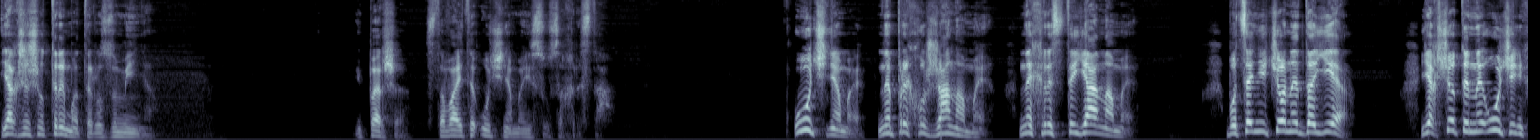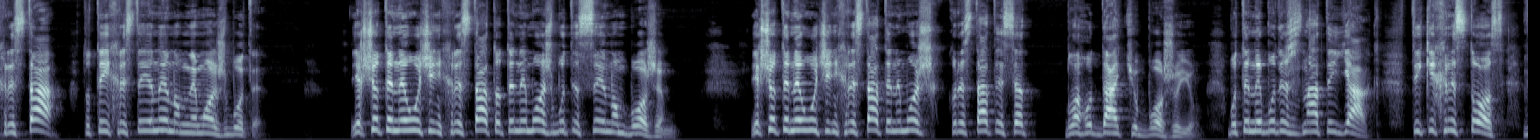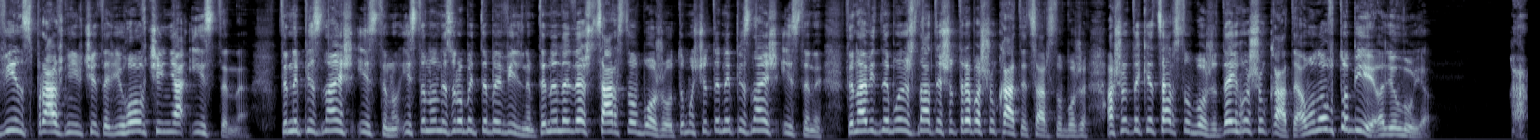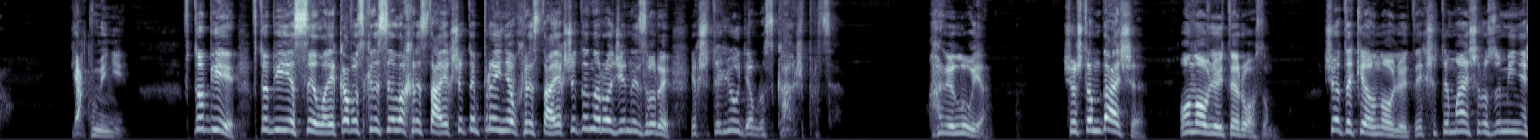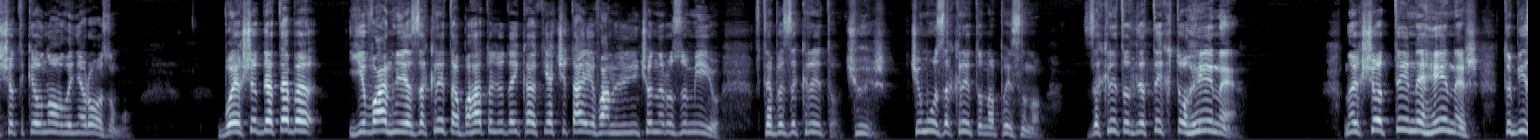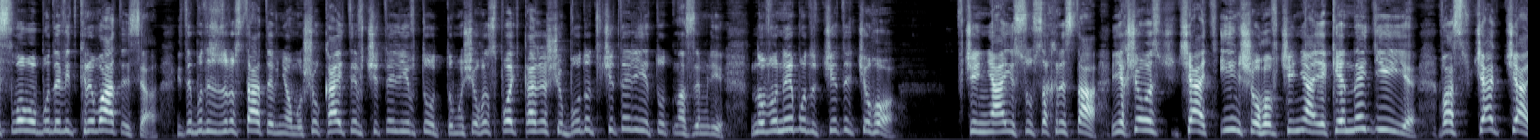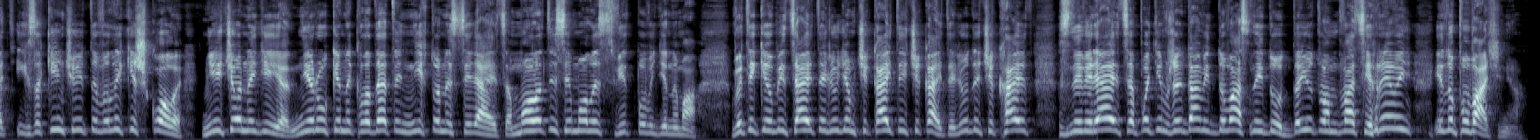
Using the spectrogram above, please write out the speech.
Як же ж отримати розуміння? І перше, ставайте учнями Ісуса Христа. Учнями, не прихожанами, не християнами. Бо це нічого не дає. Якщо ти не учень Христа, то ти і християнином не можеш бути. Якщо ти не учень Христа, то ти не можеш бути Сином Божим. Якщо ти не учень Христа, ти не можеш користатися благодаттю Божою, бо ти не будеш знати як. Тільки Христос, Він справжній вчитель, Його вчення істини. Ти не пізнаєш істину, істина не зробить тебе вільним. Ти не знайдеш царства Божого, тому що ти не пізнаєш істини. Ти навіть не будеш знати, що треба шукати царство Боже. А що таке царство Боже? Де його шукати? А воно в тобі, алілуя. Як в мені? В тобі, в тобі є сила, яка воскресила Христа. Якщо ти прийняв Христа, якщо ти народжений згори, якщо ти людям розкажеш про це. Алілуя! Що ж там далі? Оновлюйте розум. Що таке оновлюйте? Якщо ти маєш розуміння, що таке оновлення розуму. Бо якщо для тебе Євангелія закрита, багато людей кажуть, я читаю Євангелію, нічого не розумію. В тебе закрито. Чуєш? Чому закрито написано? Закрито для тих, хто гине. Ну якщо ти не гинеш, тобі слово буде відкриватися, і ти будеш зростати в ньому. Шукайте вчителів тут, тому що Господь каже, що будуть вчителі тут на землі. але вони будуть вчити чого? Вчення Ісуса Христа. І якщо вас вчать іншого вчення, яке не діє, вас вчать вчать, і закінчуєте великі школи, нічого не діє, ні руки не кладете, ніхто не зціляється. Молитесь і молитесь, відповіді нема. Ви тільки обіцяєте людям, чекайте і чекайте. Люди чекають, зневіряються, потім вже навіть до вас не йдуть. Дають вам 20 гривень і до побачення.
